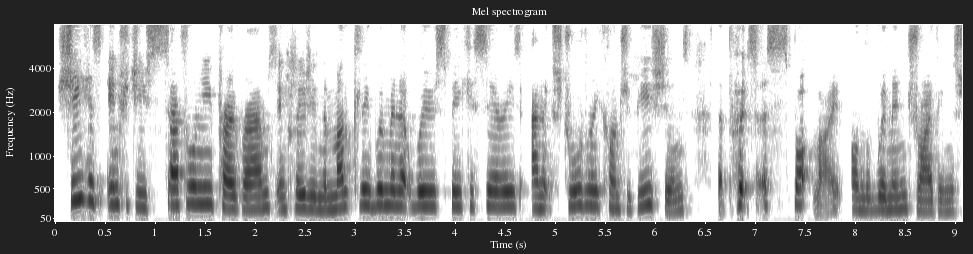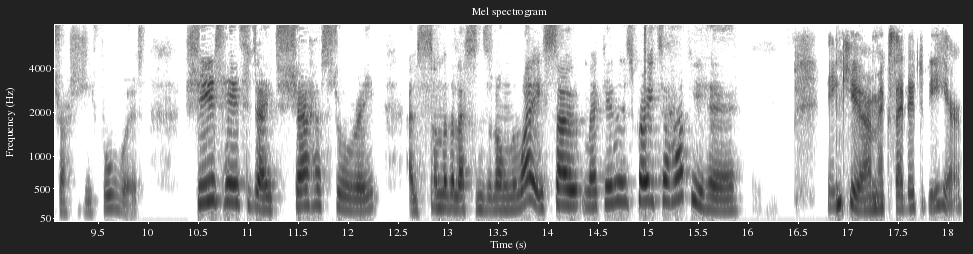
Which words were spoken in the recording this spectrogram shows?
She has introduced several new programs, including the monthly Women at WU speaker series and extraordinary contributions that puts a spotlight on the women driving the strategy forward. She is here today to share her story and some of the lessons along the way. So, Megan, it's great to have you here. Thank you. I'm excited to be here.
